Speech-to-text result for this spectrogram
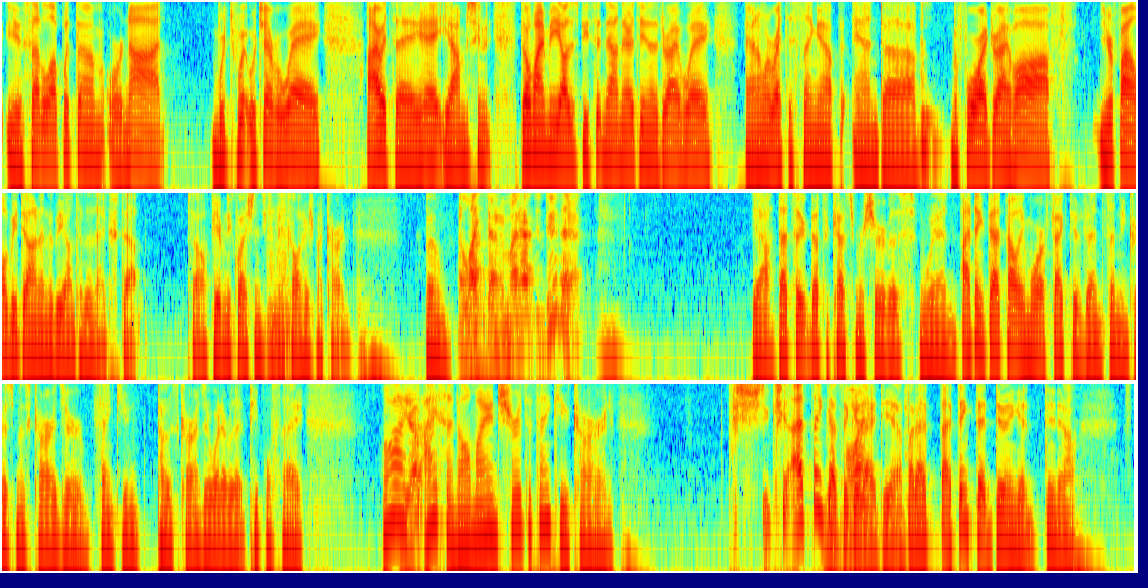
you know, settle up with them or not. Which, whichever way, I would say, hey, yeah, I'm just gonna. Don't mind me. I'll just be sitting down there at the end of the driveway, and I'm gonna write this thing up. And uh, before I drive off, your file will be done, and it'll be on to the next step. So if you have any questions, give me a call. Here's my card. Boom. I like that. I might have to do that. Yeah, that's a that's a customer service win. I think that's probably more effective than sending Christmas cards or thank you postcards or whatever that people say. Oh, I, Yep. I send all my insureds a thank you card. I think that's a good idea, but I I think that doing it, you know,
